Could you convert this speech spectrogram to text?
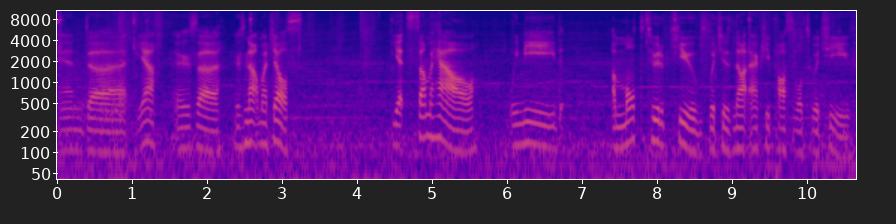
And, uh, yeah, there's, uh, there's not much else. Yet somehow, we need a multitude of cubes, which is not actually possible to achieve.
